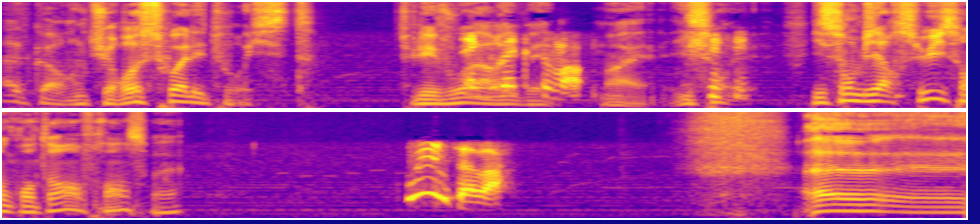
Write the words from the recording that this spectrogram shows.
D'accord, donc tu reçois les touristes. Tu les vois Exactement. arriver. Ouais, ils sont ils sont bien reçus, ils sont contents en France, ouais. Oui, ça va. Euh,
